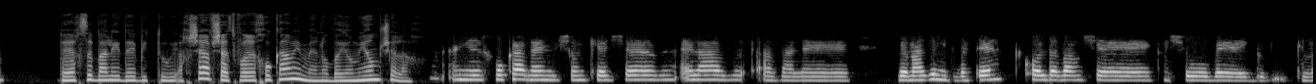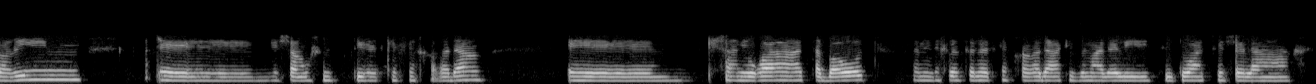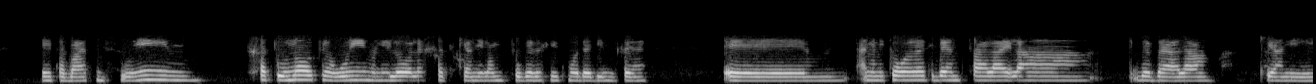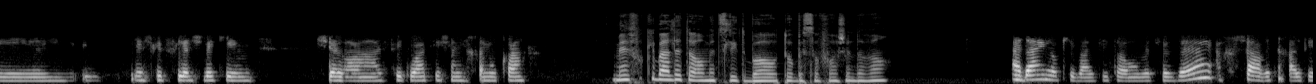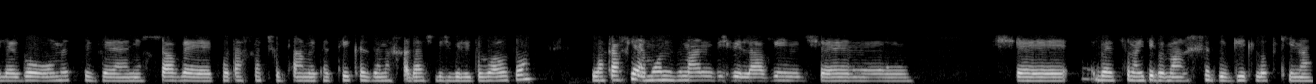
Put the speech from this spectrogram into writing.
ואיך זה בא לידי ביטוי? עכשיו, שאת כבר רחוקה ממנו ביומיום שלך. אני רחוקה ואין לי שום קשר אליו, אבל uh, במה זה מתבטא? כל דבר שקשור בגברים, uh, ישר מכניס אותי להתקפי חרדה. Uh, כשאני רואה טבעות, אני נכנסת להתקף חרדה כי זה מעלה לי סיטואציה של טבעת נישואים. חתונות, אירועים, אני לא הולכת כי אני לא מסוגלת להתמודד עם זה. אמ, אני מתעוררת באמצע הלילה בבהלה, כי אני, יש לי פלשבקים של הסיטואציה שאני חנוכה. מאיפה קיבלת את האומץ לתבוע אותו בסופו של דבר? עדיין לא קיבלתי את האומץ הזה. עכשיו התחלתי לאגור אומץ, ואני עכשיו אה, פותחת שוב פעם את התיק הזה מחדש בשביל לתבוע אותו. לקח לי המון זמן בשביל להבין ש... שבעצם הייתי במערכת זוגית לא תקינה.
